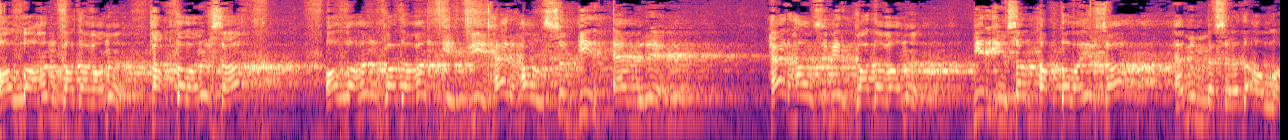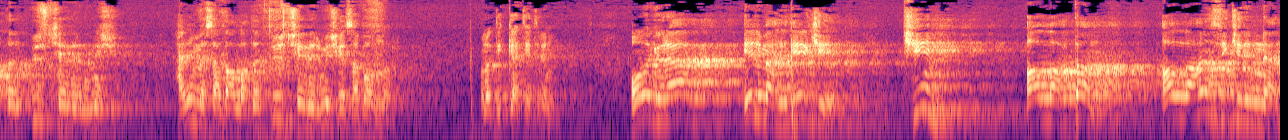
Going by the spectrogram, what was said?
Allahın qadağanı tapdalanırsa, Allahın qadağan etdiyi hər hansı bir əmri, hər hansı bir qadağanı bir insan tapdalayırsa, həmin məsələdə Allahdan üz çevrilmiş, həmin məsələdə Allahdan üz çevirmiş hesab olunur. Buna diqqət yetirin. Ona görə elm əhli deyir ki, kim Allahdan, Allahın zikrindən,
